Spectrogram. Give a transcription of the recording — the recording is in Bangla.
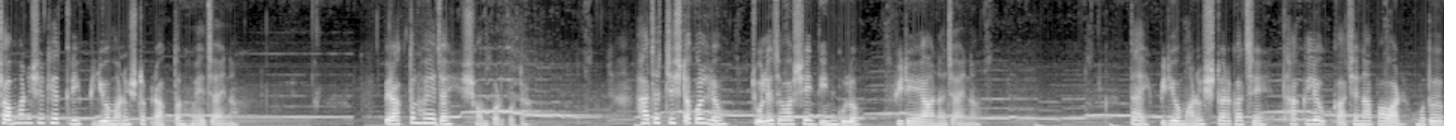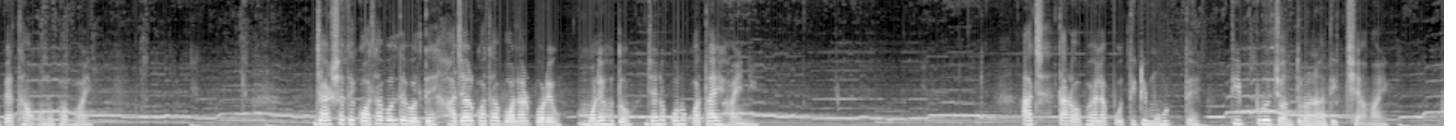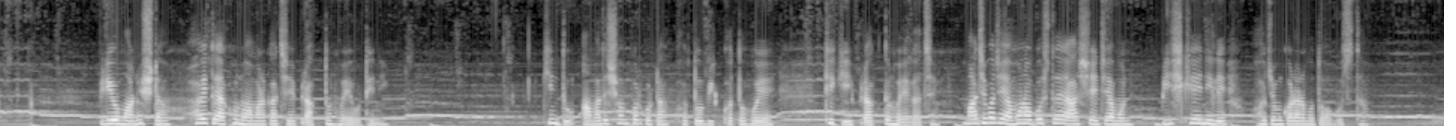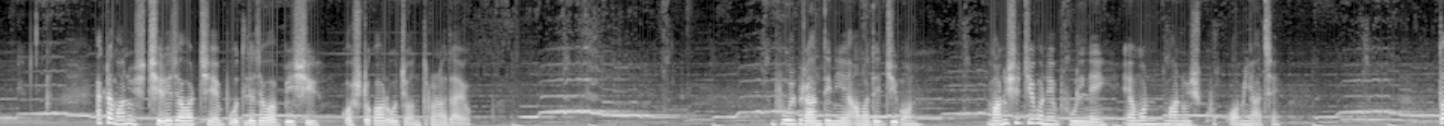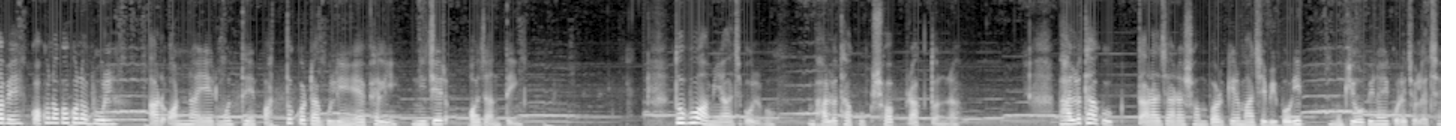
সব মানুষের ক্ষেত্রেই প্রিয় মানুষটা প্রাক্তন হয়ে যায় না। প্রাক্তন হয়ে যায় সম্পর্কটা। হাজার চেষ্টা করলেও চলে যাওয়ার সেই দিনগুলো ফিরে আনা যায় না। তাই প্রিয় মানুষটার কাছে থাকলেও কাছে না পাওয়ার মতো ব্যথা অনুভব হয়। যার সাথে কথা বলতে বলতে হাজার কথা বলার পরেও মনে হতো যেন কোনো কথাই হয়নি। আজ তার অবহেলা প্রতিটি মুহূর্তে তীব্র যন্ত্রণা দিচ্ছে আমায়। প্রিয় মানুষটা, হয়তো এখনও আমার কাছে প্রাক্তন হয়ে ওঠেনি। কিন্তু আমাদের সম্পর্কটা ক্ষত বিক্ষত হয়ে ঠিকই প্রাক্তন হয়ে গেছে। মাঝে মাঝে এমন অবস্থায় আসে যেমন বিষ খেয়ে নিলে হজম করার মতো অবস্থা। একটা মানুষ ছেড়ে যাওয়ার চেয়ে বদলে যাওয়া বেশি কষ্টকর ও যন্ত্রণাদায়ক। ভুল ভ্রান্তি নিয়ে আমাদের জীবন। মানুষের জীবনে ভুল নেই, এমন মানুষ খুব কমই আছে। তবে কখনো কখনো ভুল আর অন্যায়ের মধ্যে পার্থক্যটা গুলিয়ে ফেলি নিজের অজান্তেই। তবুও আমি আজ বলব, ভালো থাকুক সব প্রাক্তনরা। ভালো থাকুক তারা যারা সম্পর্কের মাঝে বিপরীত মুখী অভিনয় করে চলেছে।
